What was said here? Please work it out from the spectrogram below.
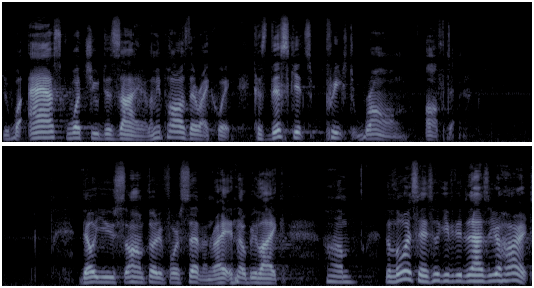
you will ask what you desire. Let me pause there right quick, because this gets preached wrong often they'll use Psalm 34 7, right? And they'll be like, um, the Lord says he'll give you the desires of your heart.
